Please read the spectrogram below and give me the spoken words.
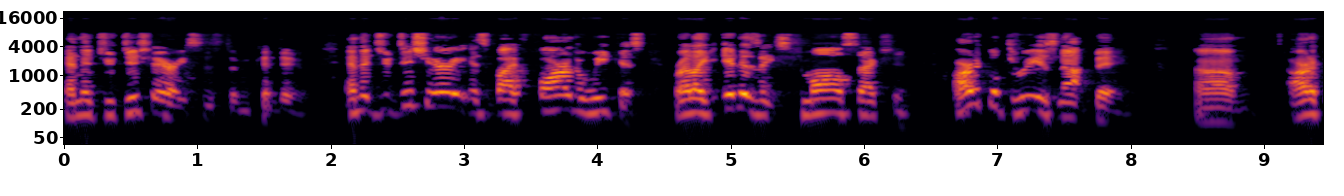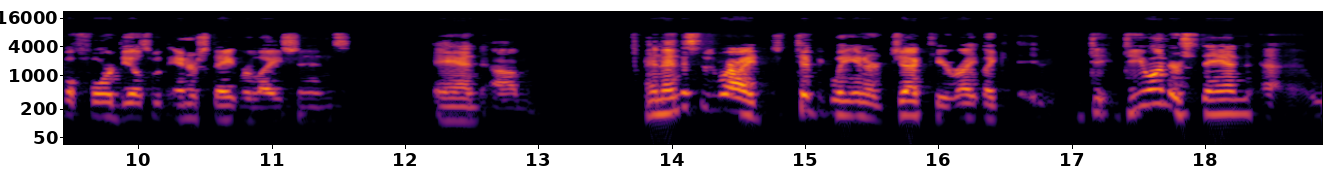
and the judiciary system can do. And the judiciary is by far the weakest, right? Like it is a small section. Article 3 is not big. Um, Article 4 deals with interstate relations. And um, and then this is where I typically interject here, right? Like do, do you understand? Uh,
